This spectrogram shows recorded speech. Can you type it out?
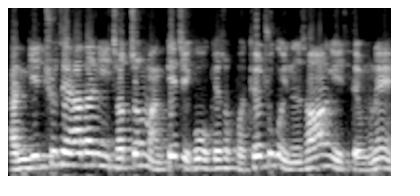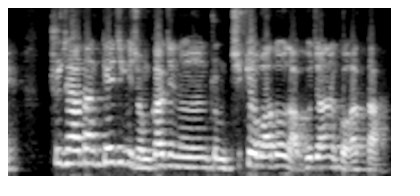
단기 추세 하단이 저점만 깨지고 계속 버텨주고 있는 상황이기 때문에 추세 하단 깨지기 전까지는 좀 지켜봐도 나쁘지 않을 것 같다.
